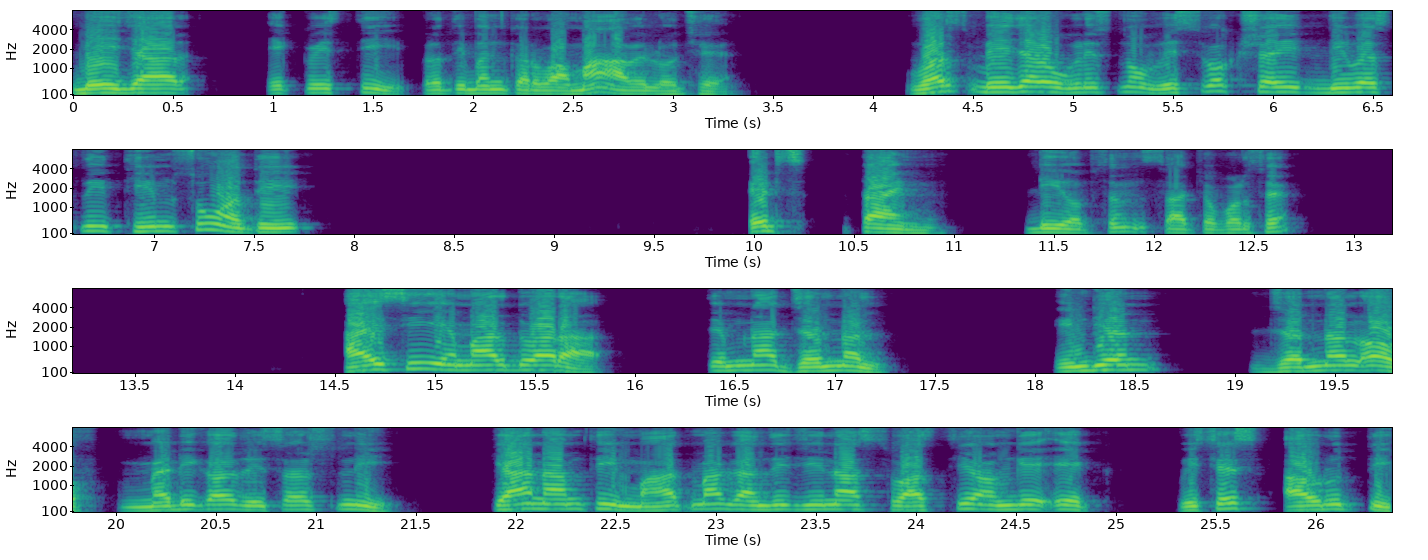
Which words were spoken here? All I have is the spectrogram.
બે હજાર એકવીસથી પ્રતિબંધ કરવામાં આવેલો છે. વર્ષ બે હજાર ઓગણીસનો વિશ્વ ક્ષય દિવસની થીમ શું હતી? ઇટ્સ ટાઈમ ડી ઓપ્શન સાચો પડશે. આઈસીએમઆર દ્વારા તેમના journal Indian journal of medical રિસર્ચની કયા નામથી મહાત્મા ગાંધીજીના સ્વાસ્થ્ય અંગે એક વિશેષ આવૃત્તિ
